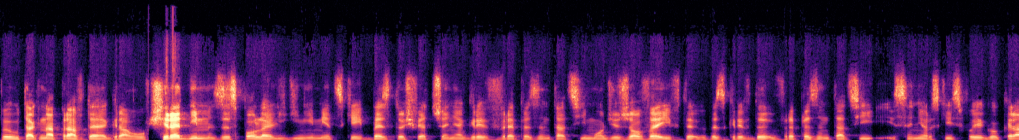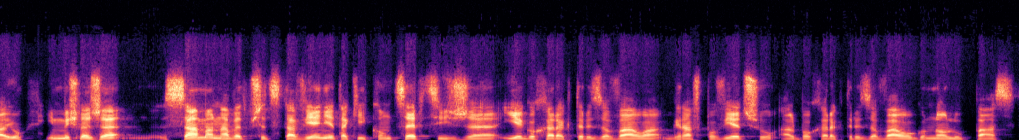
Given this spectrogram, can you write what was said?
był tak naprawdę grał w średnim zespole Ligi Niemieckiej, bez doświadczenia gry w reprezentacji młodzieżowej, bez gry w reprezentacji seniorskiej swojego kraju. I myślę, że sama nawet przedstawienie takiej koncepcji, że jego charakteryzowała gra w powietrzu albo charakteryzowało go no look pass,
